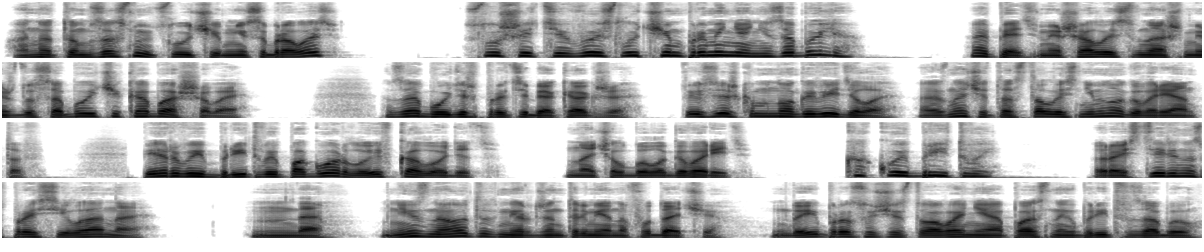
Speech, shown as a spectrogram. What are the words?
«Она там заснуть случаем не собралась?» «Слушайте, вы случаем про меня не забыли?» Опять вмешалась в наш между собой Чикабашева. «Забудешь про тебя как же. Ты слишком много видела, а значит осталось немного вариантов. Первый бритвой по горлу и в колодец». Начал было говорить. «Какой бритвой?» Растерянно спросила она. «Да, не знал этот мир джентльменов удачи. Да и про существование опасных бритв забыл.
